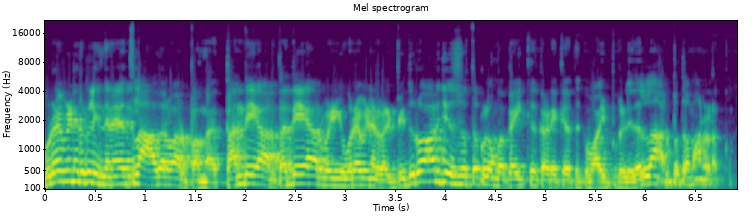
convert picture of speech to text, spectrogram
உறவினர்கள் இந்த நேரத்தில் ஆதரவாக இருப்பாங்க. தந்தையார் தந்தையார் வழி உறவினர்கள் பிதுரார்ஜிய சொத்துக்கள் உங்கள் கைக்கு கிடைக்கிறதுக்கு வாய்ப்புகள் இதெல்லாம் அற்புதமாக நடக்கும்.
